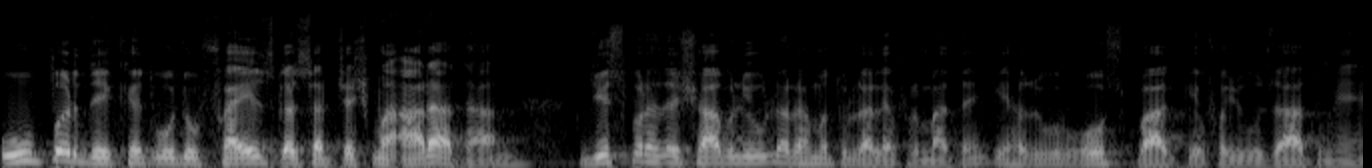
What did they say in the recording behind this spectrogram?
اوپر دیکھیں تو وہ جو فیض کا سرچشمہ آ رہا تھا جس پر حضرت شاہ ولی اللہ رحمۃ اللہ علیہ فرماتے ہیں کہ حضور غوث پاک کے فیوزات میں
